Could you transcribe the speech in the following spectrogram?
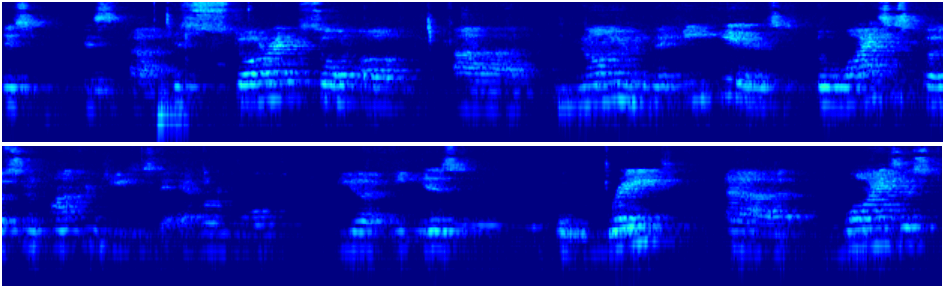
this this uh, historic sort of uh, known that he is the wisest person apart from Jesus to ever have walked the earth. He is the great, uh, wisest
